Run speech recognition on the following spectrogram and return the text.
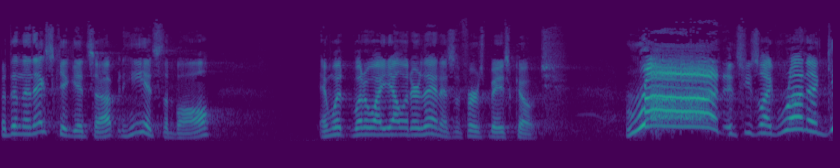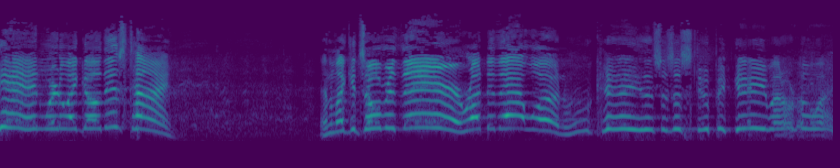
But then the next kid gets up and he hits the ball. And what, what do I yell at her then as the first base coach? Run! And she's like, Run again? Where do I go this time? And I'm like, It's over there. Run to that one. Okay, this is a stupid game. I don't know why.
